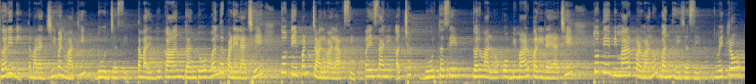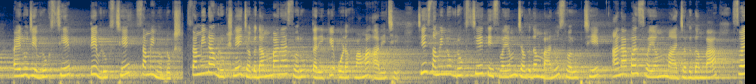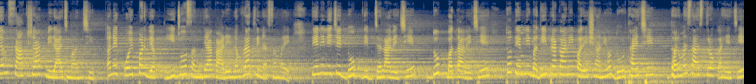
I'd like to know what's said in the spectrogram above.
ગરીબી તમારા જીવનમાંથી દૂર જશે. તમારી દુકાન, ધંધો બંધ પડેલા છે તો તે પણ ચાલવા લાગશે. પૈસાની અછત દૂર થશે. ઘરમાં લોકો બીમાર પડી રહ્યા છે તો તે બીમાર પડવાનું બંધ થઈ જશે. મિત્રો પહેલું જે વૃક્ષ છે, તે વૃક્ષ છે સમીનું વૃક્ષ. સમીના વૃક્ષને જગદંબાના સ્વરૂપ તરીકે ઓળખવામાં આવે છે. જે સમીનું વૃક્ષ છે, તે સ્વયં જગદંબાનું સ્વરૂપ છે. આના પર સ્વયં માં જગદંબા સ્વયં સાક્ષાત વિરાજમાન છે. અને કોઈ પણ વ્યક્તિ જો સંધ્યાકાળે નવરાત્રિના સમયે તેની નીચે ધૂપ દીપ જલાવે છે, ધૂપ બતાવે છે, તો તેમની બધી પ્રકારની પરેશાનીઓ દૂર થાય છે. ધર્મશાસ્ત્રો કહે છે,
